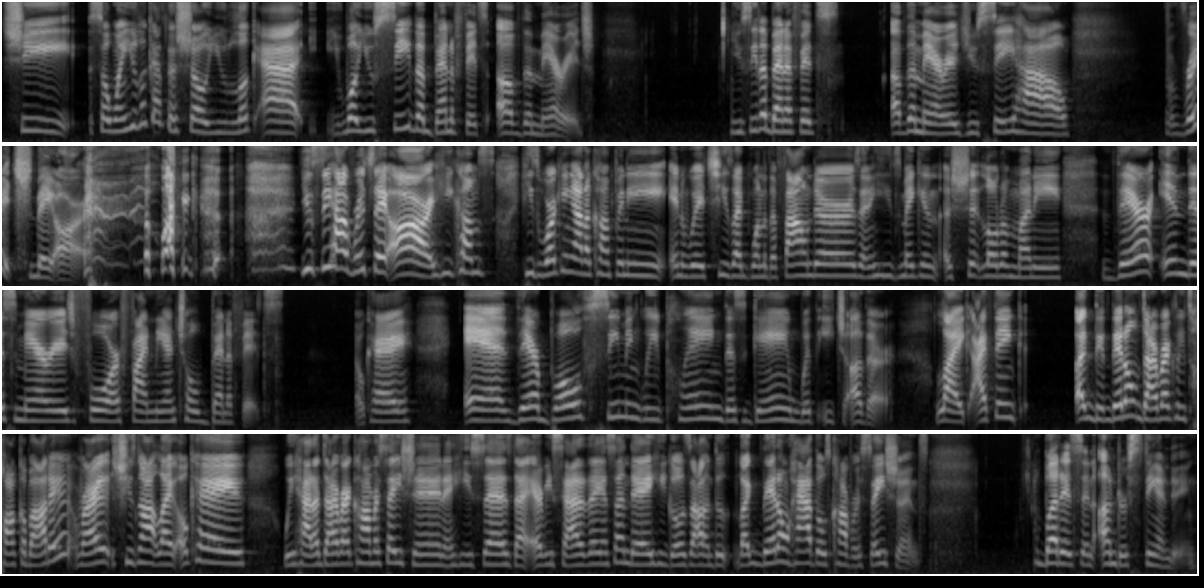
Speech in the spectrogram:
she so when you look at the show you look at well you see the benefits of the marriage. You see the benefits of the marriage. You see how rich they are. Like you see how rich they are. He comes he's working at a company in which he's like one of the founders and he's making a shitload of money. They're in this marriage for financial benefits okay and they're both seemingly playing this game with each other. Like I think like they, don't directly talk about it, right? She's not like, "Okay, we had a direct conversation and he says that every Saturday and Sunday he goes out and do like they don't have those conversations. But it's an understanding.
